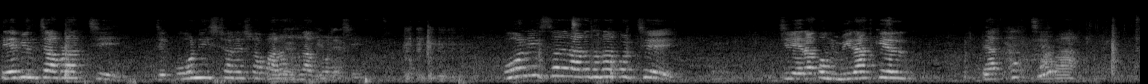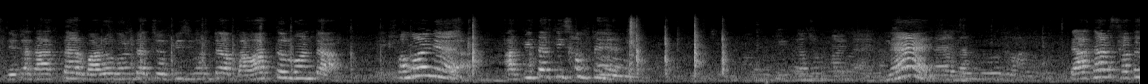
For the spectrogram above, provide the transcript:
টেবিল চাপড়াচ্ছে। যে কোন ঈশ্বরের সব আরাধনা করছে? কোন ঈশ্বরের আরাধনা করছে? যে এরকম মিরাকেল দেখাচ্ছে? যেটা ডাক্তার বারো ঘণ্টা, চব্বিশ ঘণ্টা, বাহাত্তর ঘণ্টা সময় নেয়, আর পিতা কি নেয়? দেখার সাথে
